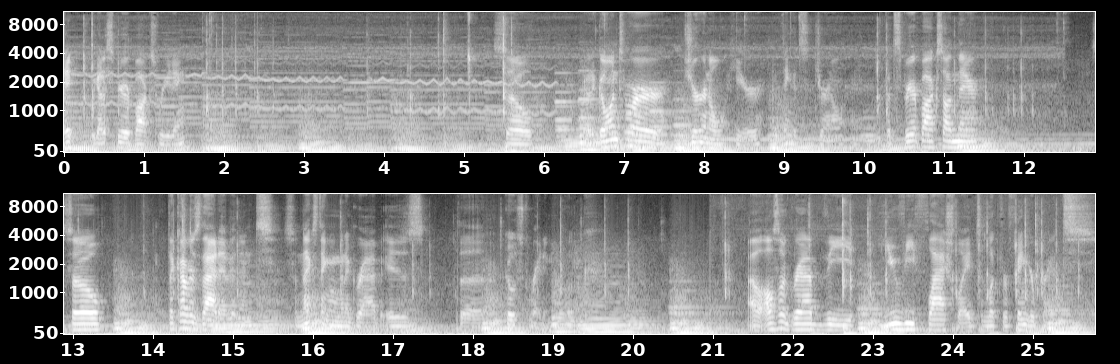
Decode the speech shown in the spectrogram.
Okay, we got a spirit box reading. So, gotta go into our journal here. I think it's a journal. Put spirit box on there. So, that covers that evidence. So next thing I'm gonna grab is the ghost writing book. I'll also grab the UV flashlight to look for fingerprints.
